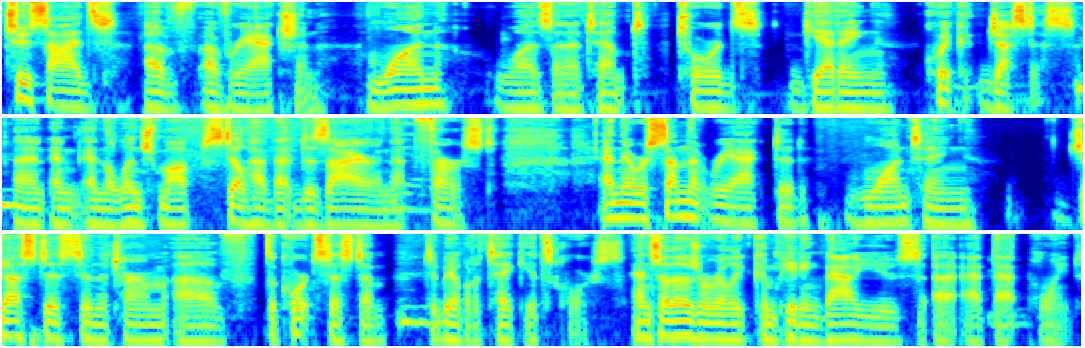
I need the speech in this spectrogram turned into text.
two sides of, of reaction. One was an attempt towards getting quick justice, mm-hmm. and, and, and the lynch mob still had that desire and that thirst. And there were some that reacted wanting justice in the term of the court system to be able to take its course. And so those were really competing values uh, at that point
